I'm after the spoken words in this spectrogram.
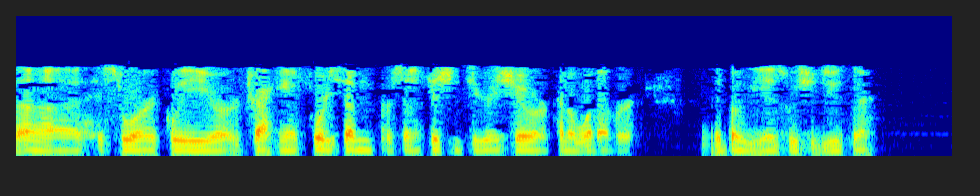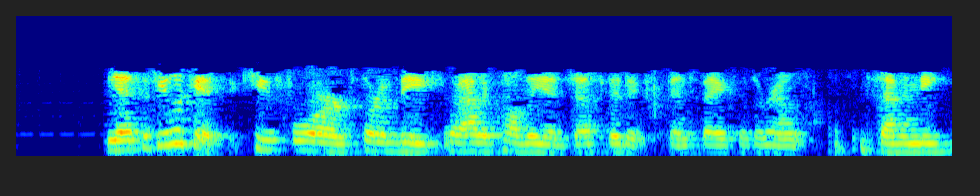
uh, historically or tracking a 47% efficiency ratio or kind of whatever the bogey is we should use there? Yes. If you look at Q4, sort of the, what I would call the adjusted expense base was around $70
